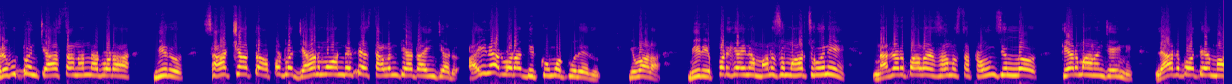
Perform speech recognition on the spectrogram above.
ప్రభుత్వం చేస్తానన్నా కూడా మీరు సాక్షాత్తు అప్పట్లో జగన్మోహన్ రెడ్డి స్థలం కేటాయించాడు. అయినా కూడా దిక్కుమక్కు లేదు. ఇవాళ మీరు ఇప్పటికైనా మనసు మార్చుకొని నగరపాలక సంస్థ కౌన్సిల్లో తీర్మానం చేయండి. లేకపోతే మా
